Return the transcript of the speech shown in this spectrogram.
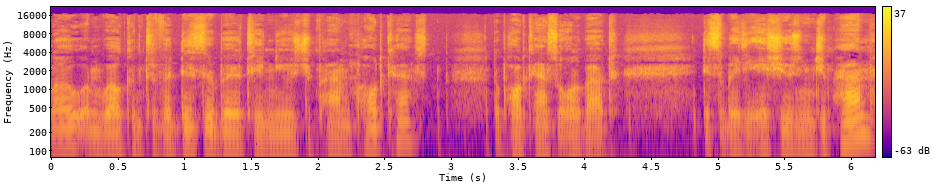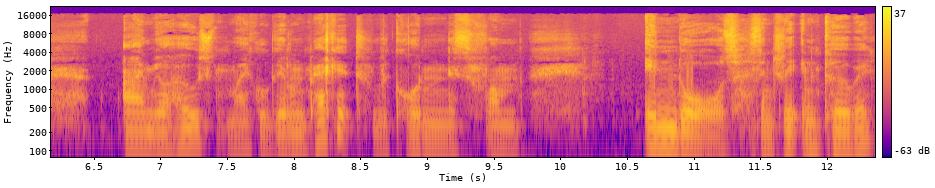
Hello and welcome to the Disability News Japan podcast, the podcast all about disability issues in Japan. I'm your host, Michael Gillan Peckitt, recording this from indoors, essentially in Kobe,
